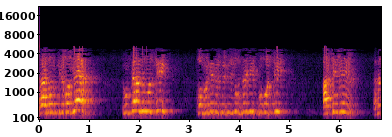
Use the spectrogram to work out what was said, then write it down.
à attendre qu'ils reviennent Ou bien nous aussi, profiter de ces jours de vie pour aussi acquérir Allah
